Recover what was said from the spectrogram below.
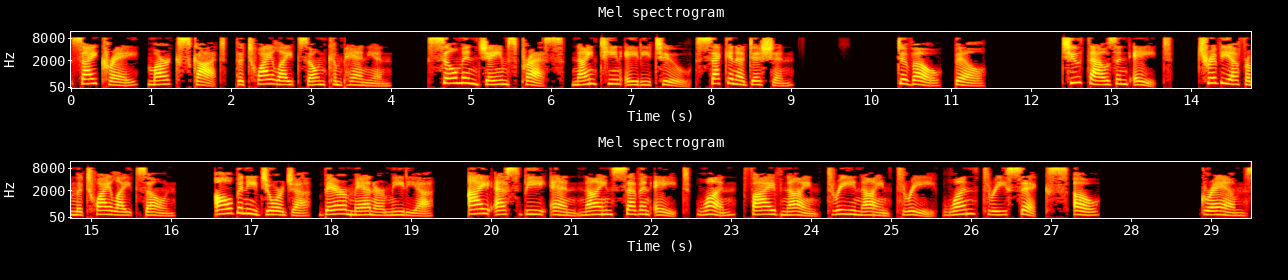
Zicree, Marc Scott, The Twilight Zone Companion. Silman James Press, 1982 second edition DeVoe, Bill. 2008. Trivia from the Twilight Zone. Albany, Georgia, Bear Manor Media. ISBN 978-1-59393-136-0 Grams,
